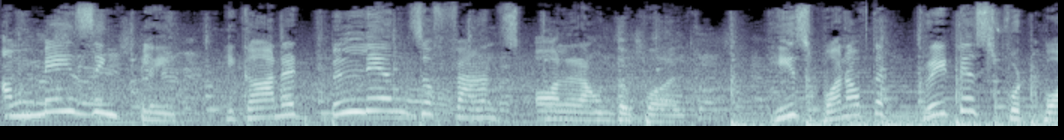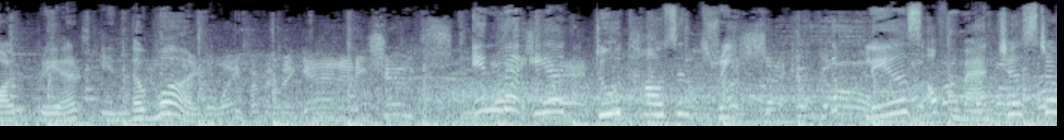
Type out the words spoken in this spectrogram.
amazing play, he garnered billions of fans all around the world. He is one of the greatest football player in the world. In the year 2003, the players of Manchester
